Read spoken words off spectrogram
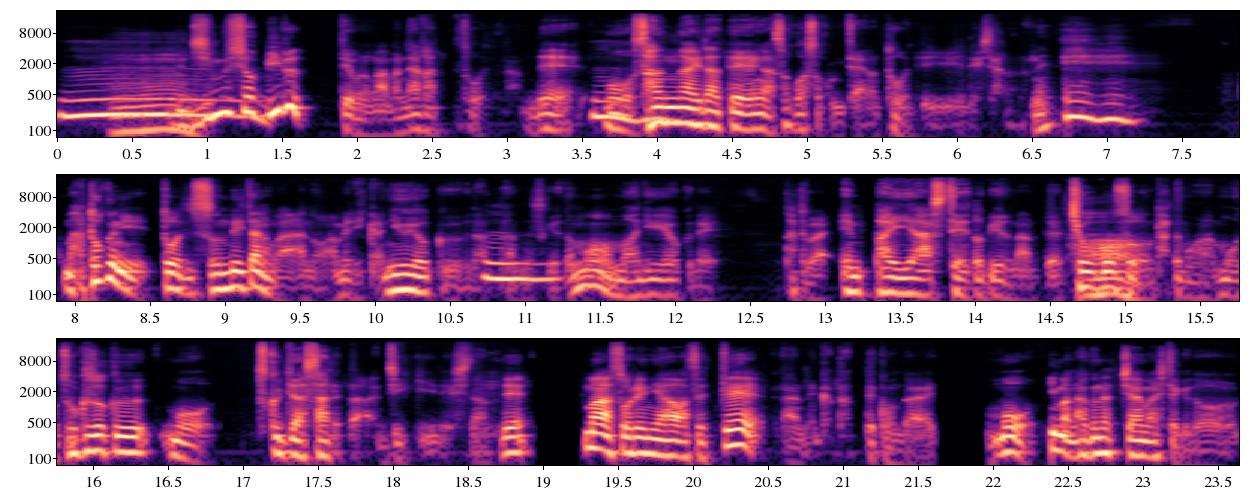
事務所ビルっていうものがあんまりなかった当時なんで、うん。もう3階建てがそこそこみたいな当時でしたからね。ええ。まあ特に当時住んでいたのがあのアメリカ、ニューヨークだったんですけども、まあニューヨークで、例えばエンパイアステートビルなんて超高層の建物がもう続々もう作り出された時期でしたんで、まあそれに合わせて何年か経って今度はもう今なくなっちゃいましたけど、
